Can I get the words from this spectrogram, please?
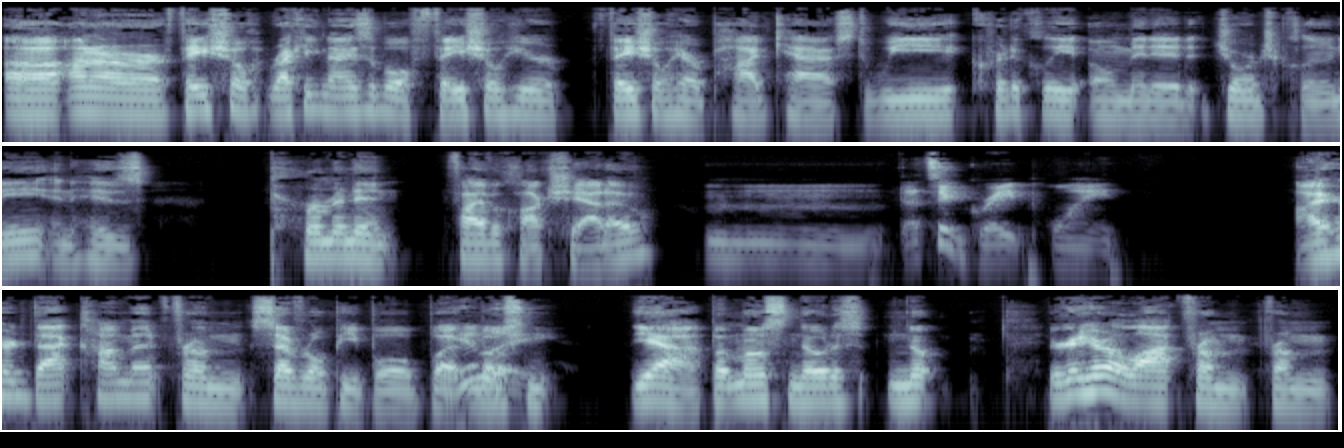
Uh, on our facial recognizable facial hair facial hair podcast, we critically omitted George Clooney and his permanent five o'clock shadow. Mm, that's a great point. I heard that comment from several people, but most yeah, but most notice no. You're gonna hear a lot from from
